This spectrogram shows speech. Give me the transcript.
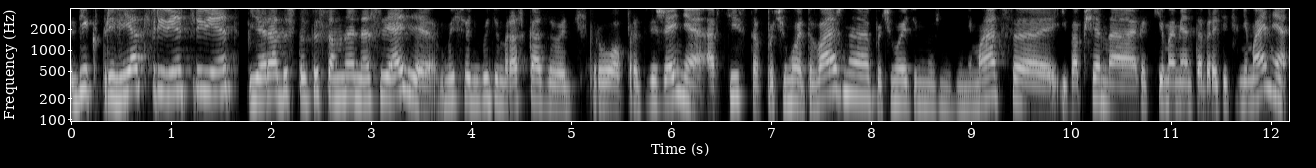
Вик, привет! Привет, привет! Я рада, что ты со мной на связи. Мы сегодня будем рассказывать про продвижение артистов, почему это важно, почему этим нужно заниматься и вообще на какие моменты обратить внимание.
